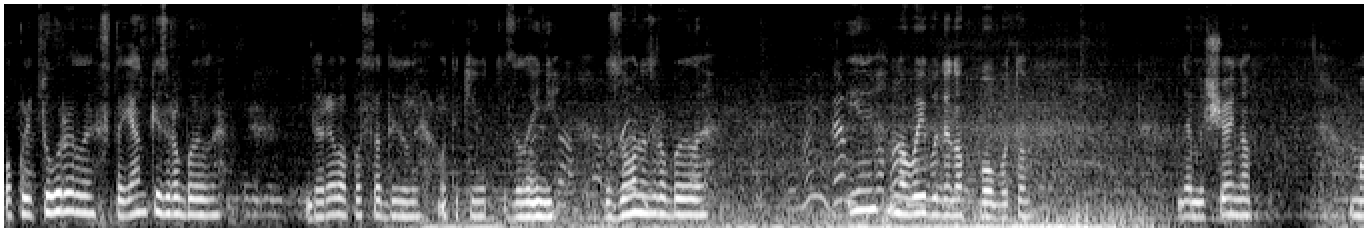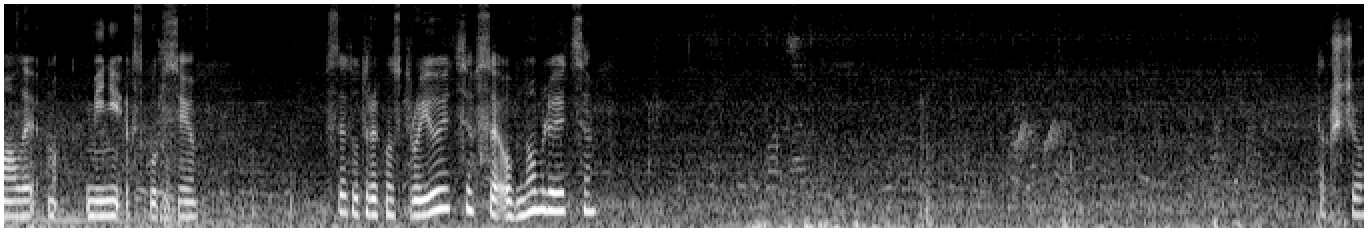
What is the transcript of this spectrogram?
Окультурили, стоянки зробили, дерева посадили, отакі от зелені зони зробили. І новий будинок побуту, де ми щойно мали міні-екскурсію. Все тут реконструюється, все обновлюється. Так що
